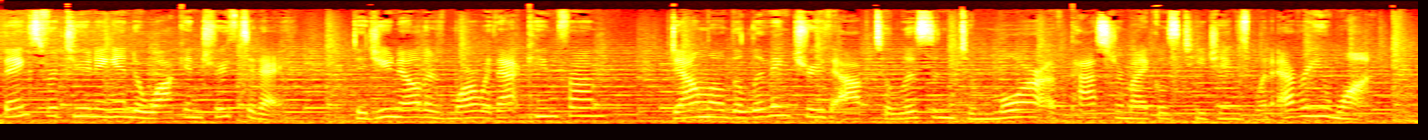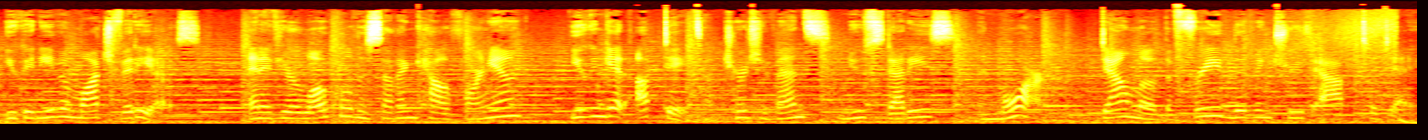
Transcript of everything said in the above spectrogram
Thanks for tuning in to Walk in Truth today. Did you know there's more where that came from? Download the Living Truth app to listen to more of Pastor Michael's teachings whenever you want. You can even watch videos. And if you're local to Southern California, you can get updates on church events, new studies, and more. Download the free Living Truth app today.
